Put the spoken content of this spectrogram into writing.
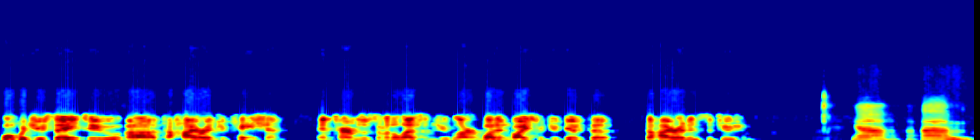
What would you say to uh, to higher education in terms of some of the lessons you've learned? What advice would you give to to higher ed institutions? Yeah, um,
